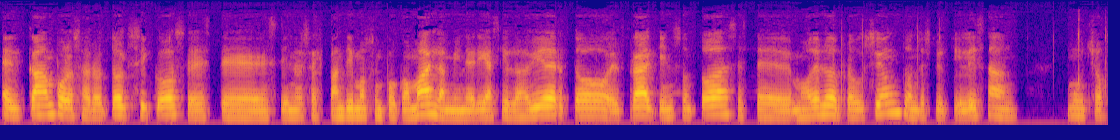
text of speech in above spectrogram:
el campo, los agrotóxicos, este, si nos expandimos un poco más, la minería a cielo abierto, el fracking, son todas este, modelos de producción donde se utilizan muchos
